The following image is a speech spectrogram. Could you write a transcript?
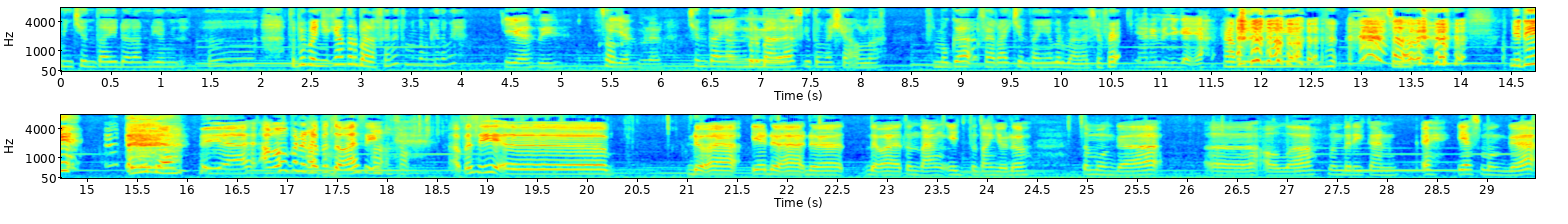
mencintai dalam diam gitu. Eh, tapi banyaknya yang terbalaskan ya teman-teman kita ya iya sih. So, iya benar. cinta yang Alhamdulillah. berbalas gitu masya allah semoga Vera cintanya berbalas ya Vera ya rindu juga ya. Amin. Semoga- jadi ya udah. Iya aku pernah dapat doa sih. Ah, sok. apa sih eh, doa ya doa doa doa tentang ya tentang jodoh. Semoga eh, Allah memberikan eh ya semoga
